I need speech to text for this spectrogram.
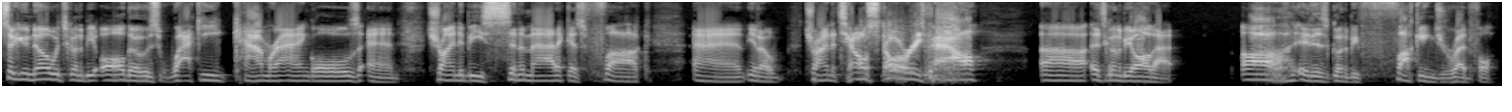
so you know it's going to be all those wacky camera angles and trying to be cinematic as fuck, and you know trying to tell stories, pal. Uh, it's going to be all that. Oh, it is going to be fucking dreadful.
